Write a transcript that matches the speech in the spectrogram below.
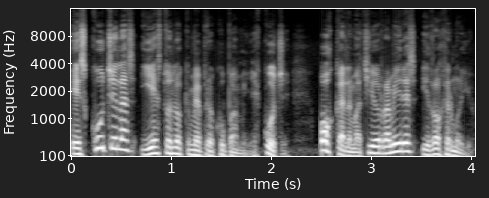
Escúchelas y esto es lo que me preocupa a mí. Escuche, Oscar El Machillo Ramírez y Roger Murillo.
